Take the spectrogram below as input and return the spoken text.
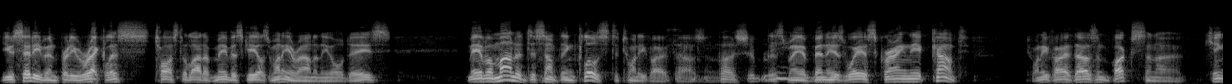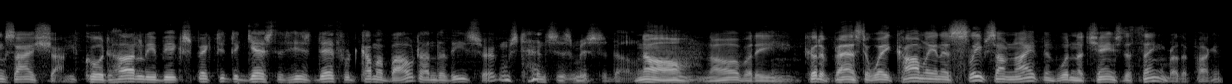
You said he'd been pretty reckless, tossed a lot of Mavis Gale's money around in the old days. May have amounted to something close to twenty-five thousand. Possibly. This may have been his way of squaring the account. Twenty-five thousand bucks and a king-size shot. He could hardly be expected to guess that his death would come about under these circumstances, Mr. Dollar. No, no, but he could have passed away calmly in his sleep some night and wouldn't have changed a thing, Brother Pocket.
